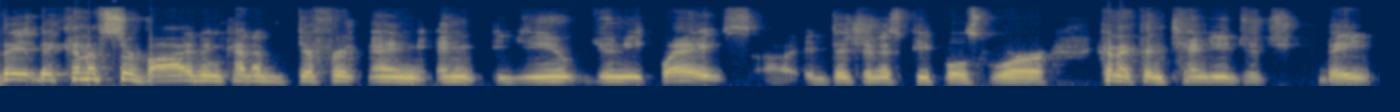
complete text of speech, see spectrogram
they, they kind of survive in kind of different and, and u- unique ways. Uh, indigenous peoples were kind of continued to they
